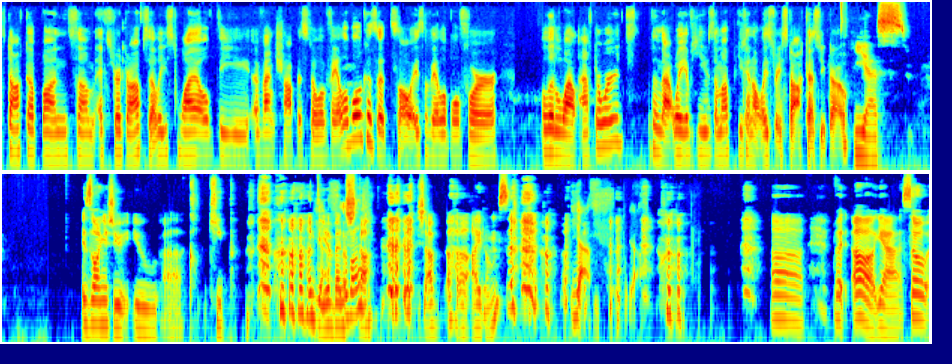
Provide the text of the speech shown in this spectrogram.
stock up on some extra drops at least while the event shop is still available because it's always available for a little while afterwards. Then that way, if you use them up, you can always restock as you go. Yes. As long as you you uh, keep the Yes, event as long as- shop shop uh, items. Yes, yeah, uh, but oh yeah. So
